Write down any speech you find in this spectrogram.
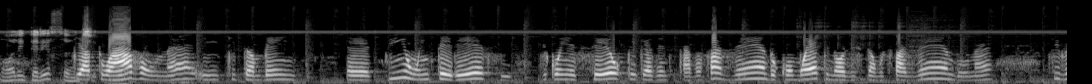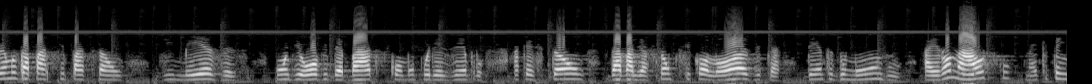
Olha, interessante. que atuavam né, e que também é, tinham interesse de conhecer o que, que a gente estava fazendo, como é que nós estamos fazendo. Né? Tivemos a participação de mesas onde houve debates como, por exemplo, a questão da avaliação psicológica dentro do mundo aeronáutico, né, que tem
